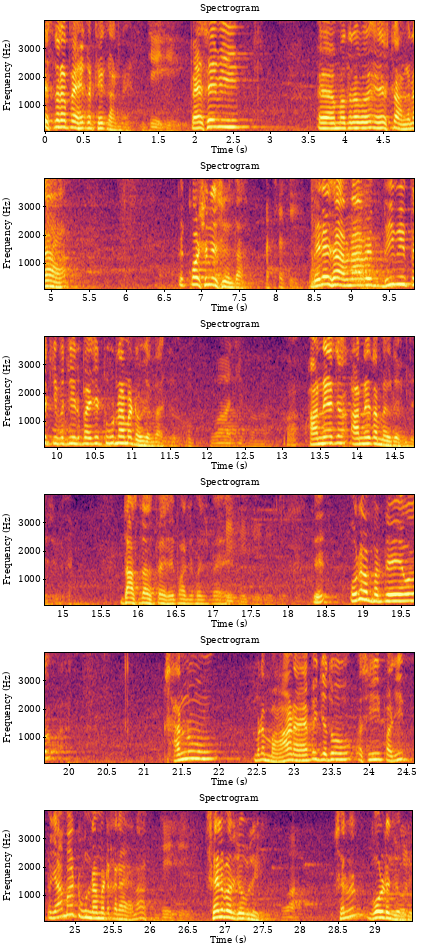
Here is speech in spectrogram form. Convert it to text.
ਇਸ ਤਰ੍ਹਾਂ ਪੈਸੇ ਇਕੱਠੇ ਕਰਨੇ। ਜੀ ਜੀ। ਪੈਸੇ ਵੀ ਮਤਲਬ ਇਸ ਢੰਗ ਨਾਲ ਤੇ ਕੁਛ ਨਹੀਂ ਸੀ ਹੁੰਦਾ। ਅੱਛਾ ਜੀ। ਮੇਰੇ ਹਿਸਾਬ ਨਾਲ ਵੀ 20 25 25 ਰੁਪਏ 'ਚ ਟੂਰਨਾਮੈਂਟ ਹੋ ਜਾਂਦਾ ਸੀ। ਵਾਹ ਜੀ ਵਾਹ। ਆਨੇ 'ਚ ਆਨੇ ਤਾਂ ਮਿਲਦੇ ਹੁੰਦੇ ਸੀ। 10 10 ਪੈਸੇ 5 5 ਜੀ ਪੈਸੇ। ਜੀ ਜੀ ਜੀ ਜੀ ਤੇ ਉਹਨਾਂ ਬੰਦੇ ਉਹ ਸਾਨੂੰ ਬੜਾ ਮਾਣ ਹੈ ਵੀ ਜਦੋਂ ਅਸੀਂ ਭਾਜੀ 50ਵਾਂ ਟੂਰਨਾਮੈਂਟ ਕਰਾਇਆ ਨਾ ਜੀ ਜੀ। ਸਿਲਵਰ ਜੁਬਲੀ ਵਾਹ। Silver golden jubilee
